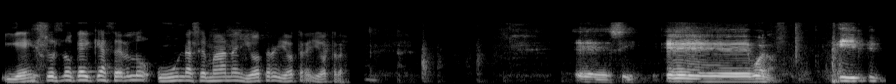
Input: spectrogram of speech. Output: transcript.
Y eso es lo que hay que hacerlo una semana y otra y otra y otra. Eh, sí, eh, bueno, y,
